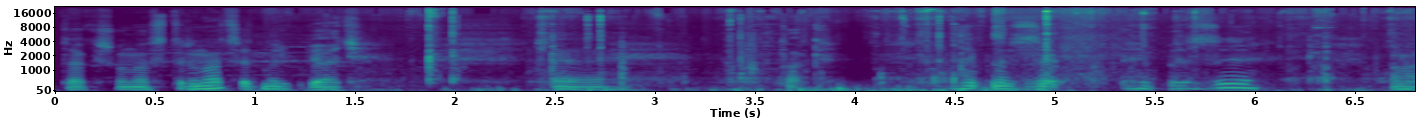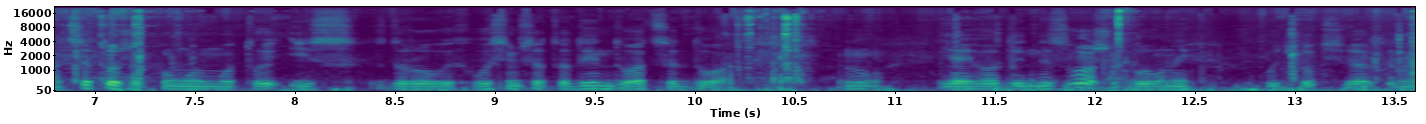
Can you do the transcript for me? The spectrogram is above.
Так, що у нас 13.05. Е, так, ГПЗ. ГПЗ. А, це теж, по-моєму, той із здорових 8122. Ну, я його один не зважу, бо вони в пучок зв'язані.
